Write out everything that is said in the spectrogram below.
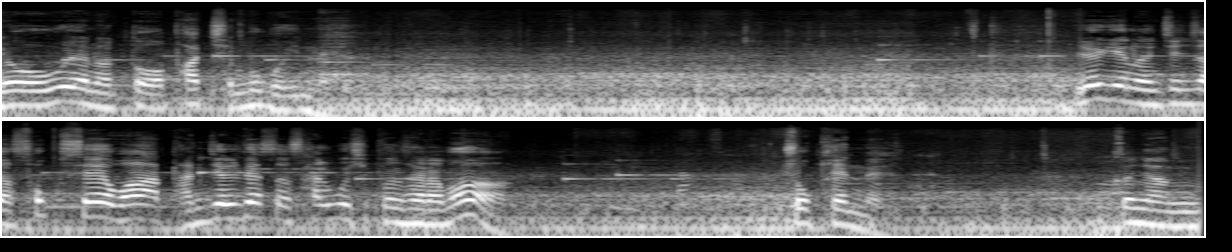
요 위에는 또 밭이 묵어 있네. 여기는 진짜 속세와 단절돼서 살고 싶은 사람은 좋겠네. 그냥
